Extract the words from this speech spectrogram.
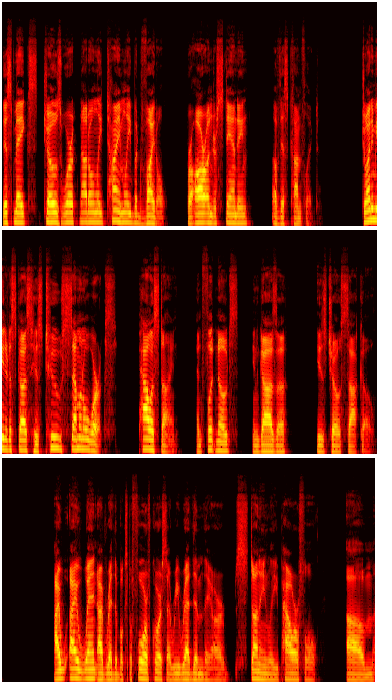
This makes Joe's work not only timely but vital for our understanding of this conflict. Joining me to discuss his two seminal works, Palestine and Footnotes in Gaza, is Joe Sacco. I, I went, I've read the books before, of course. I reread them. They are stunningly powerful. Um,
